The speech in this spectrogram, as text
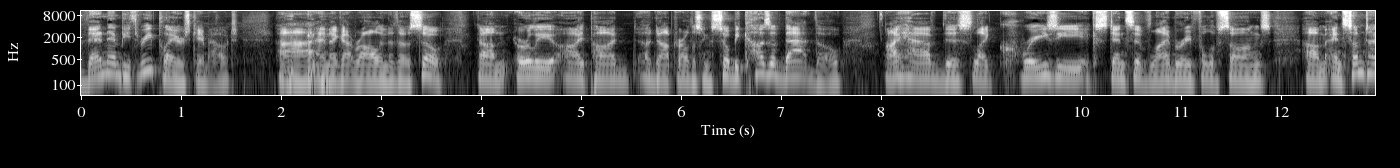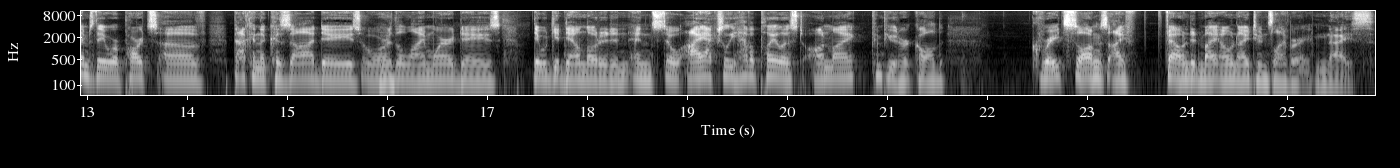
Then MP3 players came out, uh, and I got all into those. So um, early iPod adopter, all those things. So because of that, though, I have this like crazy extensive library full of songs, um, and sometimes they were parts of back in the Kazaa days or the LimeWire days. They would get downloaded, and and so I actually have a playlist on my computer called "Great Songs I Found in My Own iTunes Library." Nice.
